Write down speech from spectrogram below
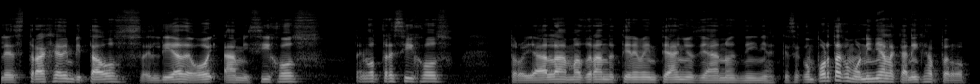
Les traje de invitados el día de hoy a mis hijos. Tengo tres hijos, pero ya la más grande tiene 20 años, ya no es niña. Que se comporta como niña la canija, pero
